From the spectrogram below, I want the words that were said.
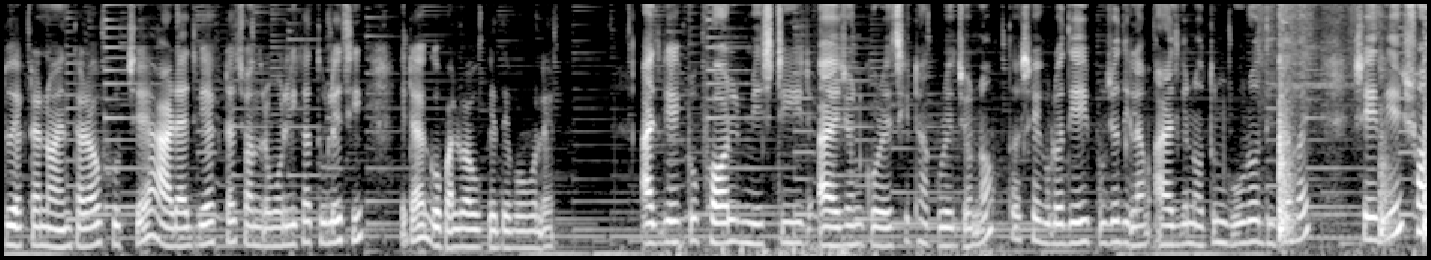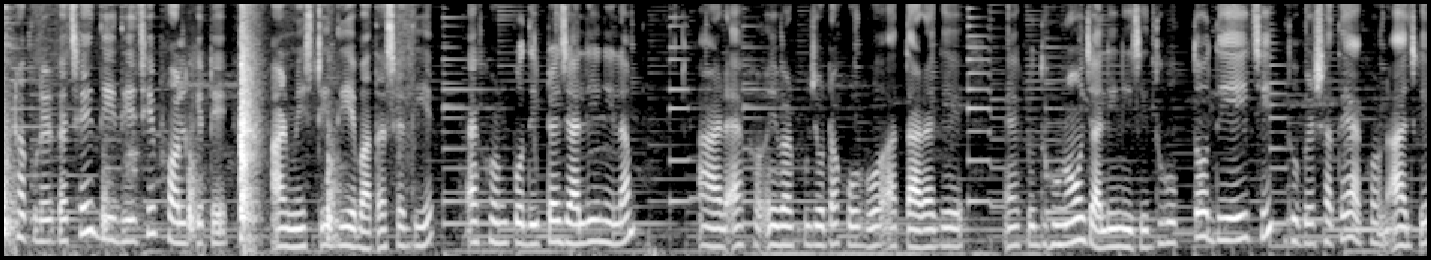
দু একটা নয়নতারাও ফুটছে। আর আজকে একটা চন্দ্রমল্লিকা তুলেছি, এটা গোপালবাবুকে দেব বলে। আজকে একটু ফল মিষ্টির আয়োজন করেছি ঠাকুরের জন্য, তো সেগুলো দিয়েই পুজো দিলাম। আর আজকে নতুন গুড়ও দিতে হয়, সেই দিয়ে সব ঠাকুরের কাছেই দিয়ে দিয়েছি ফল কেটে আর মিষ্টি দিয়ে, বাতাসা দিয়ে। এখন প্রদীপটা জ্বালিয়ে নিলাম। আর এখন এবার পুজোটা করব। আর তার আগে একটু ধুনোও জ্বালিয়ে নিয়েছি। ধূপ তো দিয়েইছি, ধূপের সাথে এখন আজকে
